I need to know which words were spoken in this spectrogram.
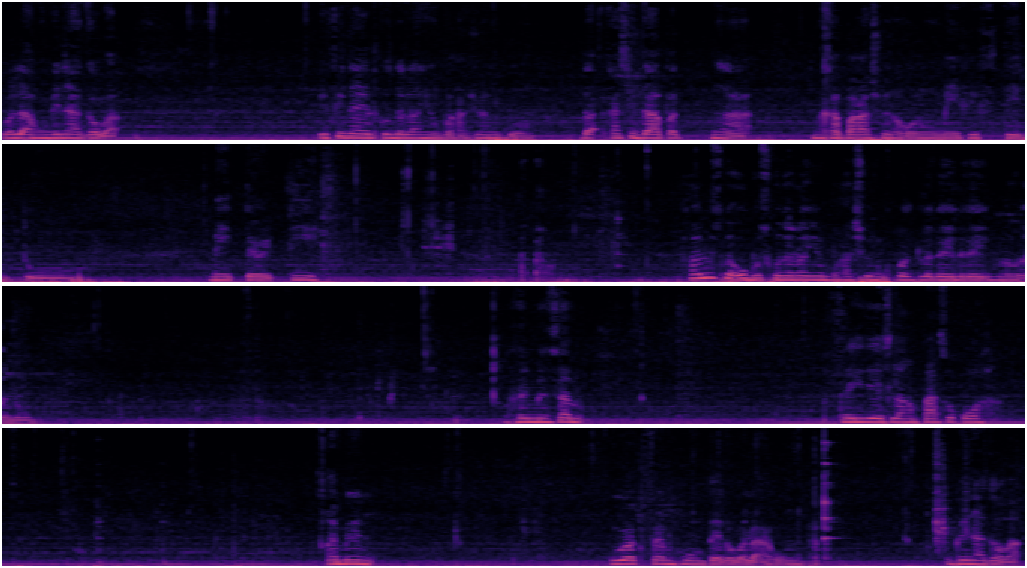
wala akong ginagawa i-final ko na lang yung bakasyon ko. Da kasi dapat nga nakabakasyon ako nung May 15 to May 30 halos naubos ko na lang yung bakasyon ko paglagay-lagay ng ano. Kasi minsan 3 days lang ang pasok ko I mean work from home pero wala akong ginagawa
